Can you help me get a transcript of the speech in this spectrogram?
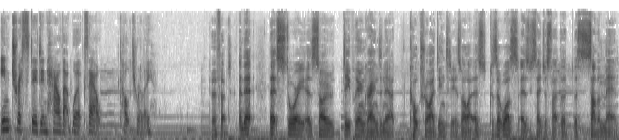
interested in how that works out culturally. Perfect. And that that story is so deeply ingrained in our cultural identity as well, like, because it was, as you say, just like the, the southern man.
